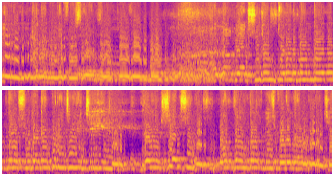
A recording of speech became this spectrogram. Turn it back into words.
হাজার দিয়েছে আগামী যে পাঁচ হাজার টাকা তৌফিক দাও আল্লাহ আমি একশো জন তোমার বন্ধের মধ্যে একশো টাকা করে চেয়েছি যারা একশো একশো পঞ্চাশ দশ বিশ করে দান করেছে।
